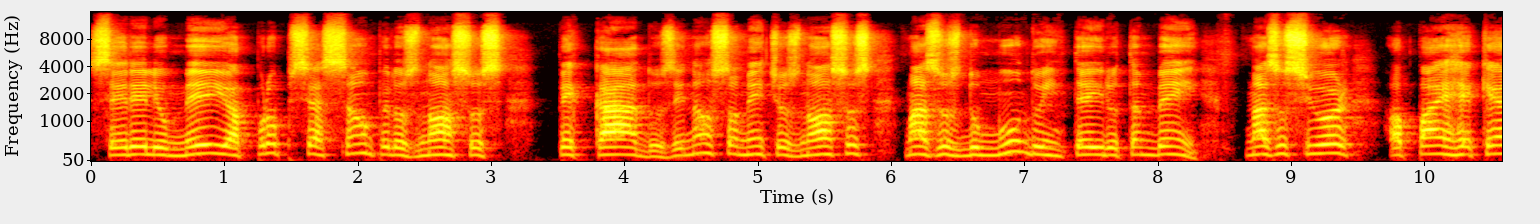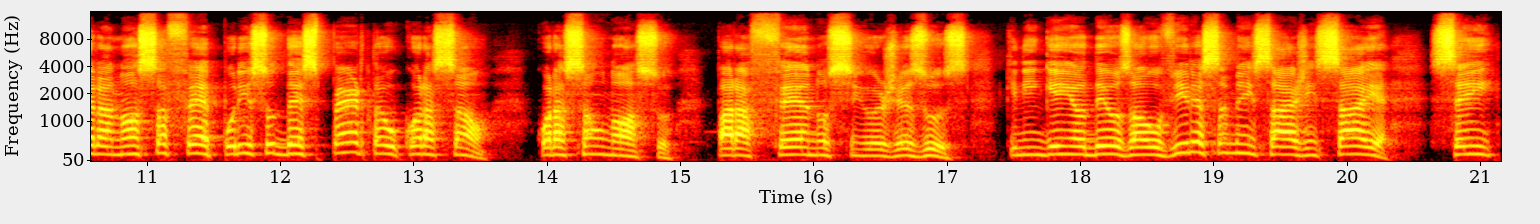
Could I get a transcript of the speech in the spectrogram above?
ser ele o meio, a propiciação pelos nossos pecados, e não somente os nossos, mas os do mundo inteiro também. Mas o Senhor, ó Pai, requer a nossa fé, por isso desperta o coração, coração nosso, para a fé no Senhor Jesus. Que ninguém, ó Deus, ao ouvir essa mensagem, saia sem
